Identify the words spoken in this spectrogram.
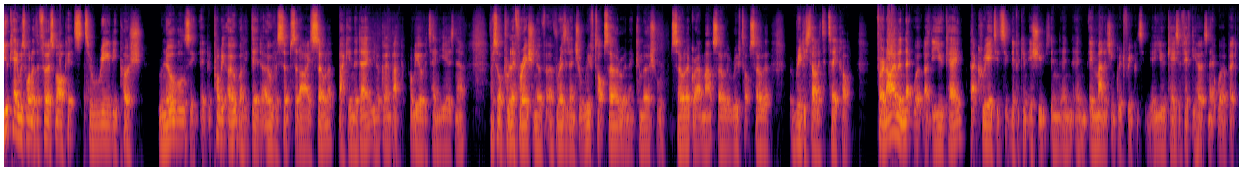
UK was one of the first markets to really push renewables. It, it probably, oh, well, it did over subsidize solar back in the day, you know, going back probably over 10 years now. We saw proliferation of, of residential rooftop solar and then commercial solar, ground mount solar, rooftop solar really started to take off. For an island network like the UK, that created significant issues in, in, in, in managing grid frequency. The UK is a 50 hertz network, but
